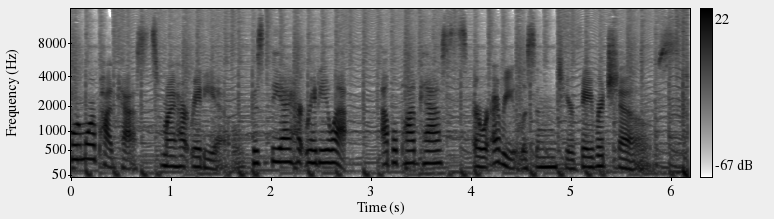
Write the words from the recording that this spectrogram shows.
For more podcasts from iHeartRadio, visit the iHeartRadio app, Apple Podcasts, or wherever you listen to your favorite shows.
